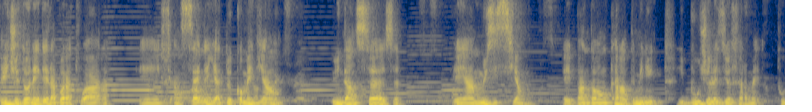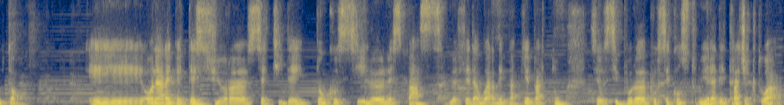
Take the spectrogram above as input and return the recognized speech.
et j'ai donné des laboratoires. En scène, il y a deux comédiens, une danseuse et un musicien. Et pendant 40 minutes, ils bougent les yeux fermés tout le temps. Et on a répété sur euh, cette idée. Donc aussi l'espace, le, fait d'avoir des papiers partout, c'est aussi pour, euh, pour se construire des trajectoires.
